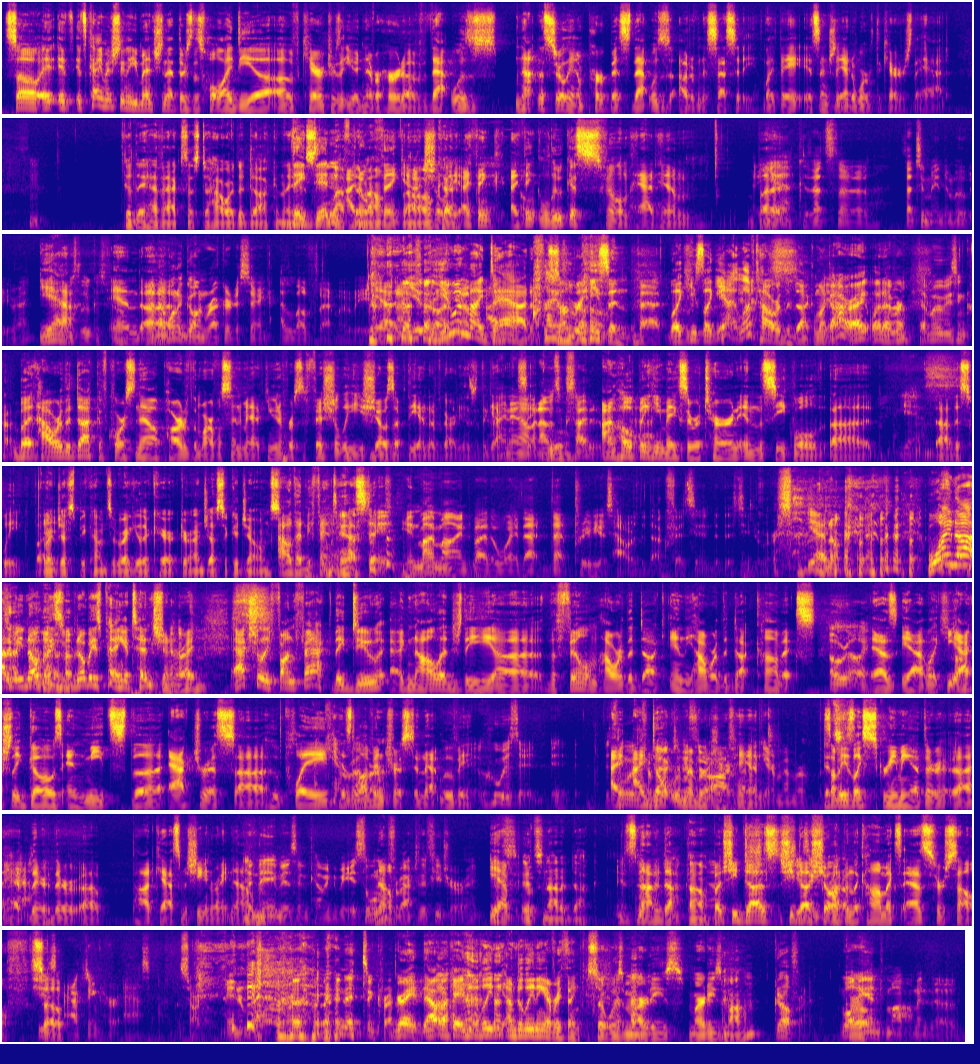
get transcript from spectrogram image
So it, it- it's kind of interesting that you mentioned that there's this whole idea of characters that you had never heard of. That was not necessarily on purpose. That was out of necessity. Like they essentially had to work with the characters they had. Did they have access to Howard the Duck? And they, They just didn't. Left I don't out? think Oh, actually. okay. I think I think Lucasfilm had him, but yeah, because that's the that's who made the movie, right? Yeah, it was Lucasfilm. and, I uh, want to go on record as saying I loved that movie. Yeah, you, you and up, my I- dad, for I some reason, that like he's like, yeah, I loved Howard the Duck. I'm like, Yeah. all right, whatever. Yeah, that movie's incredible. But Howard the Duck, of course, now part of the Marvel Cinematic Universe officially. He shows up at the end of Guardians of the Galaxy. I Galaxy. know, and I was excited. About I'm hoping that. he makes a return in the sequel uh, Yes. uh, this week. But or just becomes a regular character on Jessica Jones. oh, that'd be fantastic. In, in my mind, by the way, that that previous Howard the Duck fits into this universe. Yeah, no. Why not? I mean, nobody's nobody's paying attention, right? Actually, fun fact: they do acknowledge the uh, the film Howard the Duck in the Howard the Duck comics. Oh, really? As yeah, like he actually goes and meets the actress uh, who played his love interest in that movie. Who is it? It- I- I don't Back to the remember Future, offhand. I can't remember. Somebody's like screaming at their uh, head, Yeah. their their uh, podcast machine right now. The name isn't coming to me. It's the one No. from Back to the Future, right? yeah, It's, it's not a duck. it's not a duck. Oh. but she does she She's does show up in the comics as herself. She's so acting her ass off. Sorry, it's incredible. great. Now okay, I'm deleting, I'm deleting everything. So it was Marty's Marty's mom? Girlfriend. Well, Girl- and mom in the.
